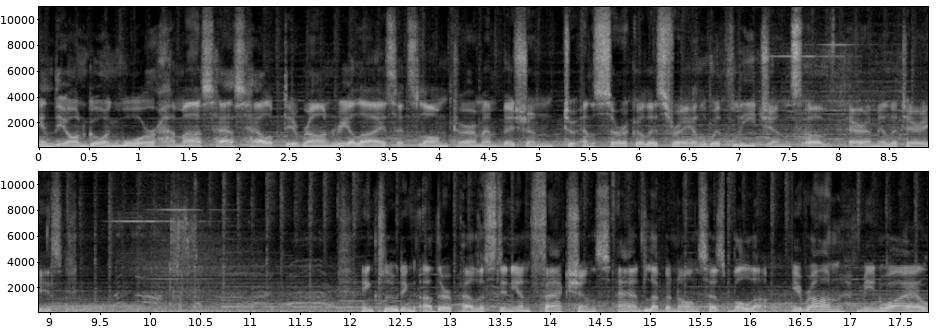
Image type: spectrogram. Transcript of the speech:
In the ongoing war, Hamas has helped Iran realize its long-term ambition to encircle Israel with legions of paramilitaries, including other Palestinian factions and Lebanon's Hezbollah. Iran, meanwhile,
